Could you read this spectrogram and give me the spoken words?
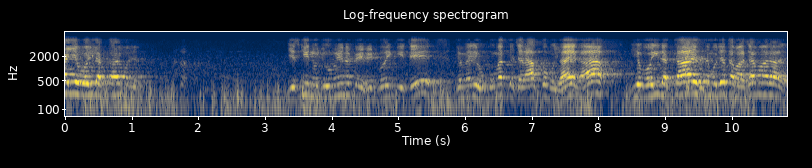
कहा ये वही लगता है मुझे। जिसकी नजूमी ने पेशिट गोई की थी जो मेरी हुकूमत के चराग को बुझाएगा ये वही लगता है इसने मुझे तमाचा मारा है।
